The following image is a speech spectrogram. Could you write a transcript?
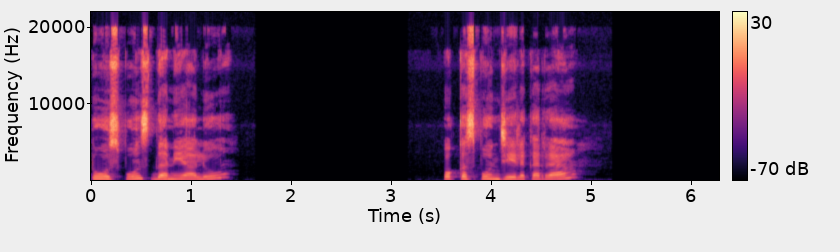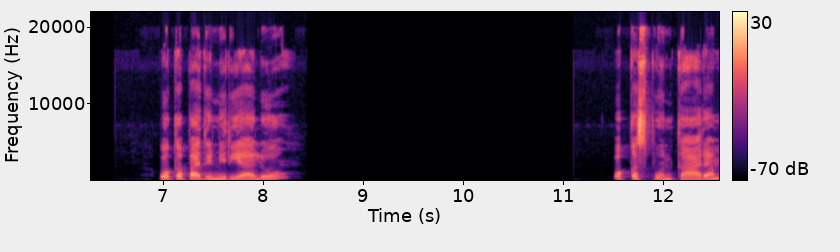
టూ స్పూన్స్ ధనియాలు ఒక స్పూన్ జీలకర్ర ఒక పది మిరియాలు ఒక స్పూన్ కారం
